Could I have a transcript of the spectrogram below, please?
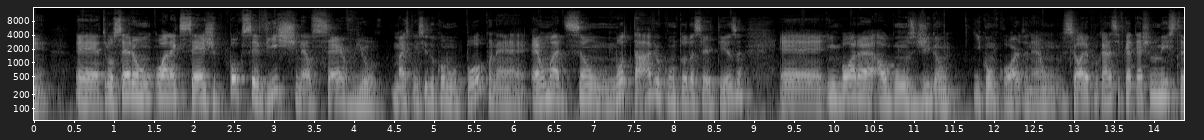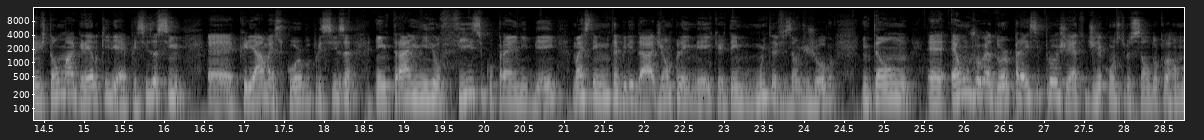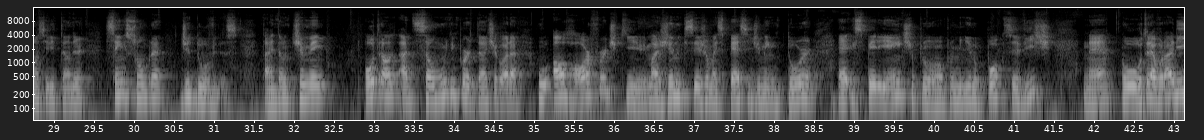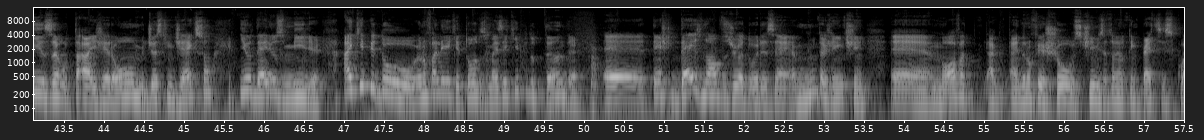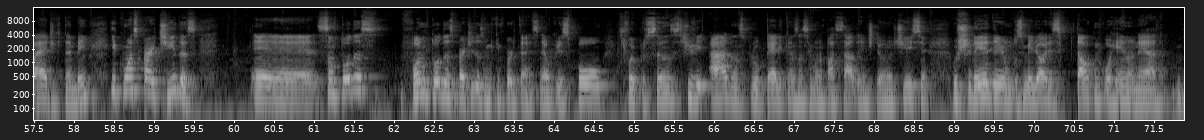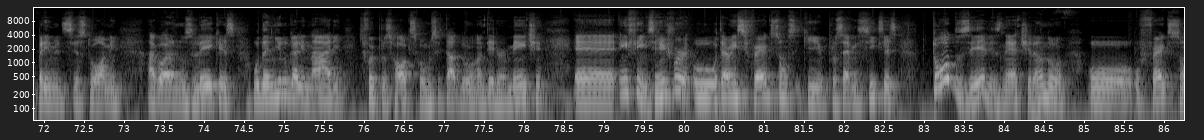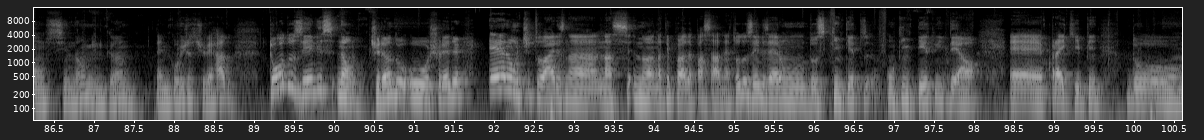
é, trouxeram o Alexej Poksevich, né, o sérvio mais conhecido como Poco, né, é uma adição notável com toda certeza, é, embora alguns digam e concordo, né? Um, você olha pro cara, você fica até achando meio estranho, tão magrelo que ele é. Precisa, sim, é, criar mais corpo, precisa entrar em nível físico para NBA, mas tem muita habilidade, é um playmaker, tem muita visão de jogo. Então, é, é um jogador para esse projeto de reconstrução do Oklahoma City Thunder, sem sombra de dúvidas. Tá? Então, time Outra adição muito importante agora, o Al Horford, que imagino que seja uma espécie de mentor é, experiente para o menino Pouco Ceviche né? O Trevor Ariza, o Ty Jerome, o Justin Jackson e o Darius Miller. A equipe do, eu não falei aqui todos, mas a equipe do Thunder é, tem acho que 10 novos jogadores, é, é muita gente é, nova, ainda não fechou os times, então não tem practice squad também. E com as partidas, é, são todas foram todas partidas muito importantes, né? O Chris Paul, que foi pro Suns, Steve Adams pro Pelicans na semana passada, a gente deu notícia. O Schroeder, um dos melhores, estava concorrendo, né, o prêmio de sexto homem agora nos Lakers. O Danilo Gallinari, que foi para os Hawks, como citado anteriormente. É, enfim, se a gente for o Terence Ferguson, que pro Seven Sixers, todos eles, né, tirando o, o Ferguson, se não me engano, né, me corrija se eu estiver errado, todos eles, não, tirando o Schroeder, eram titulares na, na, na, temporada passada, né? Todos eles eram um dos quintetos, um quinteto ideal é, para a equipe do,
